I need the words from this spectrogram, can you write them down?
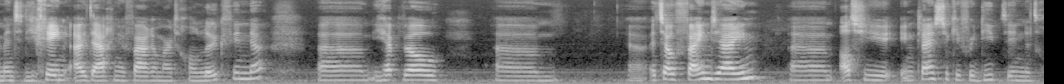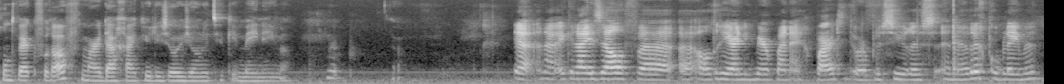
mensen die geen uitdaging ervaren, maar het gewoon leuk vinden. Ehm, je hebt wel. ehm, eh, het zou fijn zijn ehm, als je je een klein stukje verdiept in het grondwerk vooraf. Maar daar ga ik jullie sowieso natuurlijk in meenemen. Ja, nou, ik rij zelf eh, eh, al drie jaar niet meer op mijn eigen paard door blessures en eh, rugproblemen.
